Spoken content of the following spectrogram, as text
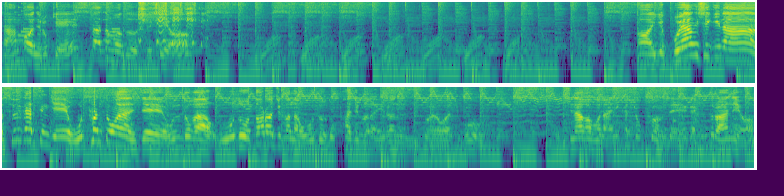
자 한번 이렇게 스타드머드 줄게요 아 이게 보양식이나 술 같은 게 5턴 동안 이제 온도가 5도 떨어지거나 5도 높아지거나 이런 거여가지고 지나가고 나니까 조금 내가 힘들어하네요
